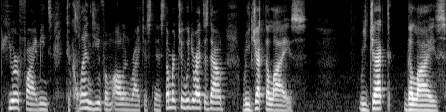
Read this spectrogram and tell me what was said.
purify means to cleanse you from all unrighteousness. Number two, would you write this down? Reject the lies. Reject the lies.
